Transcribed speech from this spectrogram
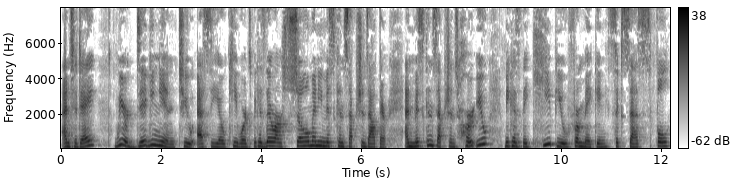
And today we are digging into SEO keywords because there are so many misconceptions out there and misconceptions hurt you because they keep you from making successful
